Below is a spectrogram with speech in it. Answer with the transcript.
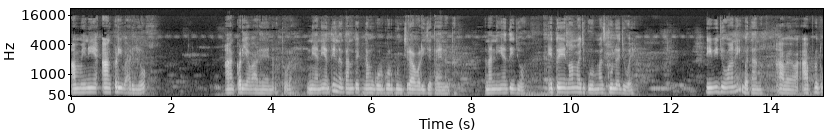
આમ એની આંકડી વાળી હો. આંકડિયા વાળે એના થોડા. નાની હતી ને તાન તો એકદમ ગોળ ગોળ ગુંચરા વળી જતા એને તો. અને નિયતિ જો. એ તો એનામાં જ મશગુલ જ હોય. ટીવી જોવાની બધાને. આવે. આપણો તો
